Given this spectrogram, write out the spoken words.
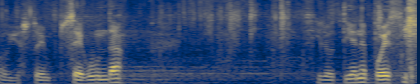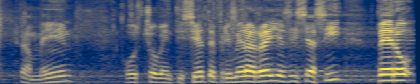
Oh, yo estoy en segunda. Si lo tiene, pues amén. 8.27, Primera Reyes dice así, pero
